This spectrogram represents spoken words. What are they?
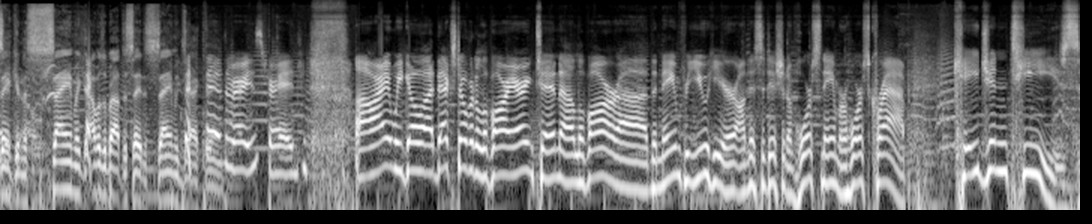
thinking the same. I was about to say the same exact thing. It's thing. very strange. All right, we go uh, next over to LaVar Arrington. Uh, LaVar, uh, the name for you here on this edition of Horse Name or Horse Crap Cajun Tease.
